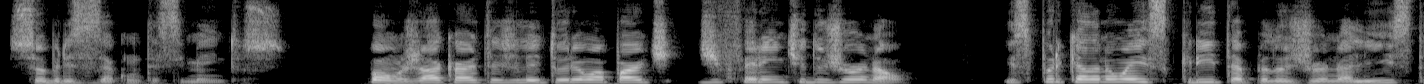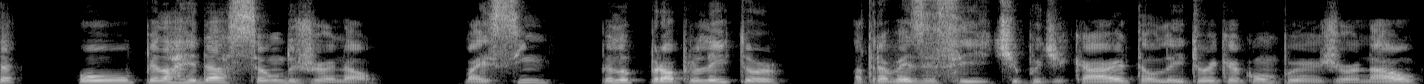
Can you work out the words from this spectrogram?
sobre esses acontecimentos. Bom, já a carta de leitor é uma parte diferente do jornal. Isso porque ela não é escrita pelo jornalista ou pela redação do jornal, mas sim pelo próprio leitor. Através desse tipo de carta, o leitor que acompanha o jornal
